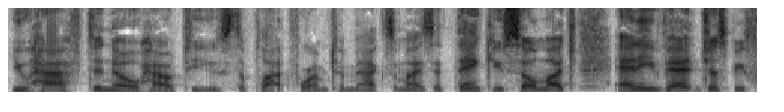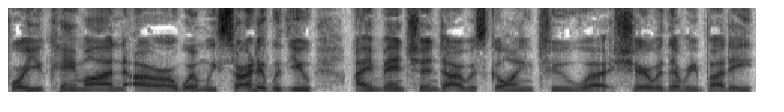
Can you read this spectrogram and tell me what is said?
You have to know how to use the platform to maximize it. Thank you so much. And Yvette, just before you came on, or when we started with you, I mentioned I was going to uh, share with everybody,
